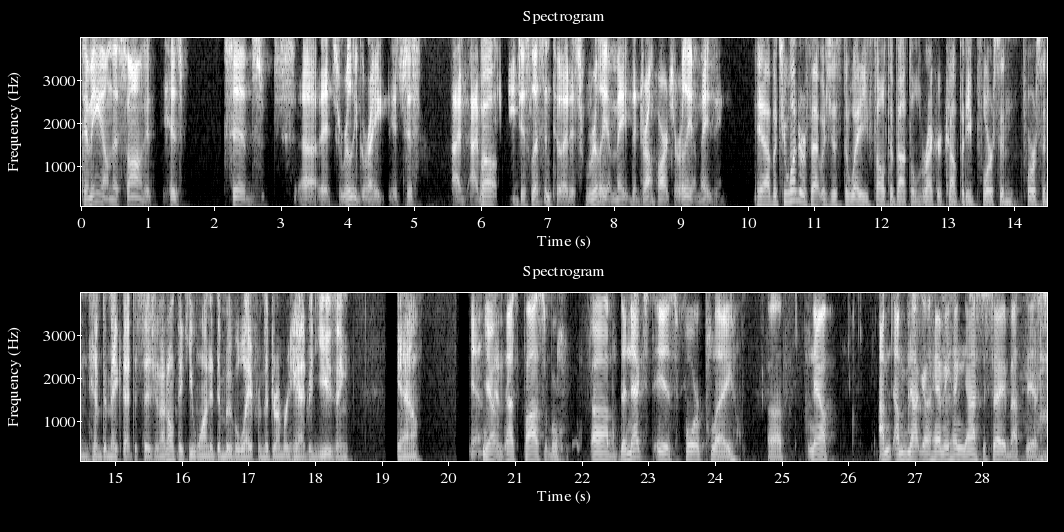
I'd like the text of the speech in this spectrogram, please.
To me, on this song, it, his Sib's uh, it's really great. It's just I, I Well- you just listen to it. It's really amazing. The drum parts are really amazing. Yeah, but you wonder if that was just the way he felt about the record company forcing forcing him to make that decision. I don't think he wanted to move away from the drummer he had been using. You know, Yeah. Yeah, And- that's possible. Um, the next is foreplay. Uh, now, I'm I'm not going to have anything nice to say about this.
